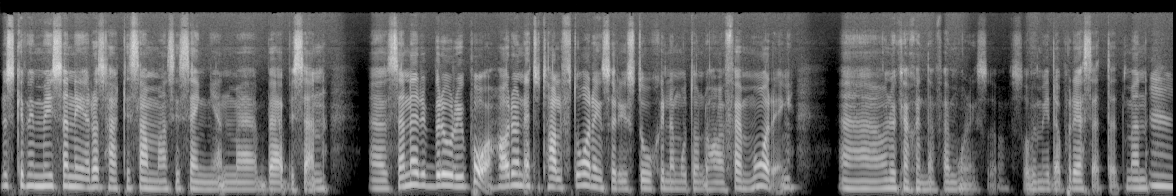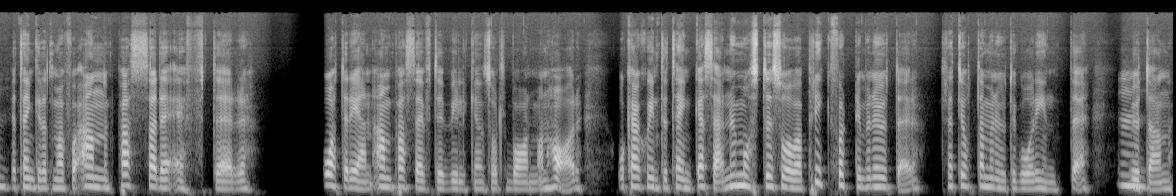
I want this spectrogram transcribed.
nu ska vi mysa ner oss här tillsammans i sängen med bebisen. Eh, sen är det, beror det ju på, har du en ett och ett halvt åring så är det ju stor skillnad mot om du har en femåring. Uh, och nu kanske inte en femåring så sover middag på det sättet. Men mm. jag tänker att man får anpassa det efter, återigen anpassa efter vilken sorts barn man har. Och kanske inte tänka så här, nu måste sova prick 40 minuter. 38 minuter går inte. Mm. Utan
